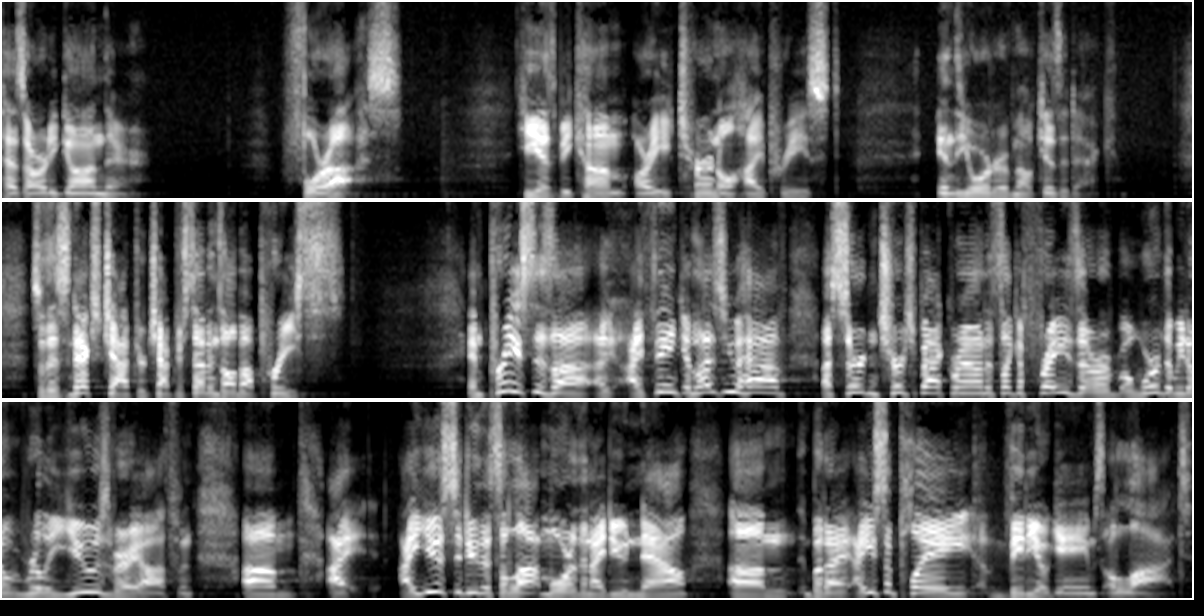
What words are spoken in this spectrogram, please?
has already gone there for us. He has become our eternal high priest in the order of Melchizedek. So, this next chapter, chapter 7, is all about priests. And priest is, a, I think, unless you have a certain church background, it's like a phrase or a word that we don't really use very often. Um, I, I used to do this a lot more than I do now, um, but I, I, used to play video games a lot.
